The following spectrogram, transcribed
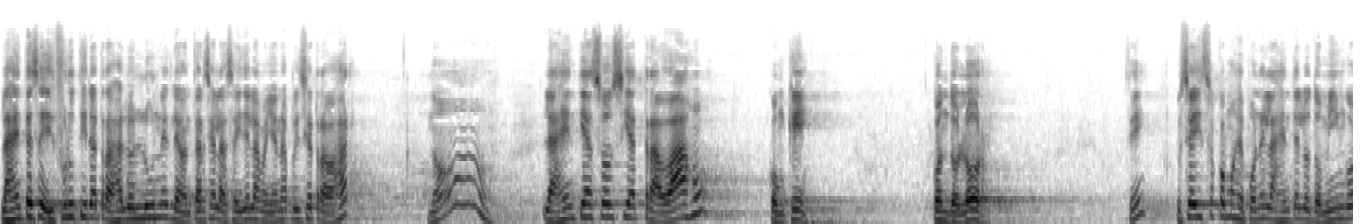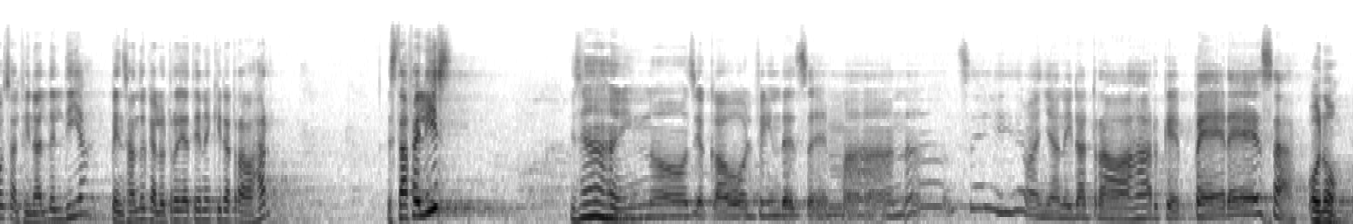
La gente se disfruta ir a trabajar los lunes, levantarse a las 6 de la mañana para irse a trabajar. No, la gente asocia trabajo ¿Con qué? Con dolor. ¿Sí? ¿Usted ha visto cómo se pone la gente los domingos al final del día pensando que al otro día tiene que ir a trabajar? ¿Está feliz? Dice, ay, no, se acabó el fin de semana. Sí, mañana ir a trabajar, qué pereza. ¿O no?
